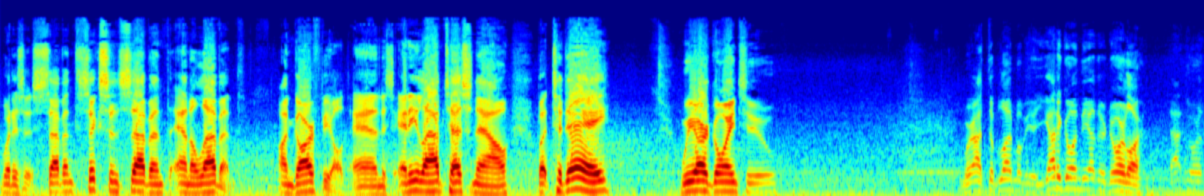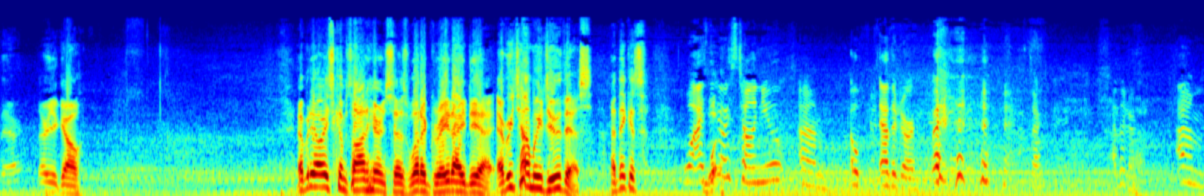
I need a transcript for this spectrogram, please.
what is it, seventh, sixth, and seventh, and eleventh on Garfield. And it's any lab test now. But today, we are going to. We're at the Bloodmobile. You got to go in the other door, Laura. That door there. There you go. Everybody always comes on here and says, "What a great idea!" Every time we do this, I think it's Well, I think What- I was telling you. Um, oh, other door. Sorry, other door. Um,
